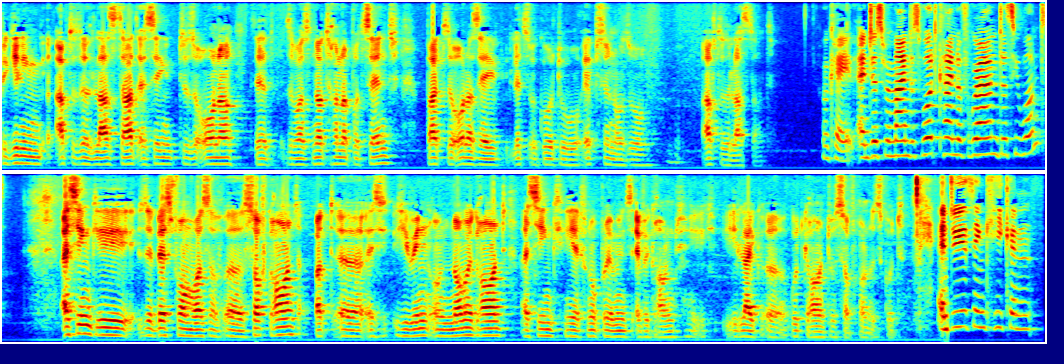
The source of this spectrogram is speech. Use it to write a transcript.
beginning after the last start, I think to the owner that there was not hundred percent, but the owner say let's go to Epsom also after the last start. Okay, and just remind us what kind of ground does he want? I think he, the best form was of uh, soft ground, but uh, as he win on normal ground, I think he have no problems every ground. He, he like uh, good ground to soft ground is good. And do you think he can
